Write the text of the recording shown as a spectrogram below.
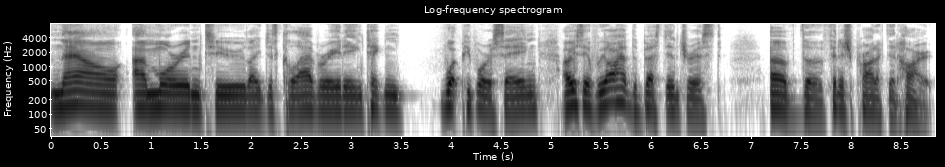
now I'm more into like just collaborating, taking what people are saying. I always say if we all have the best interest of the finished product at heart,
